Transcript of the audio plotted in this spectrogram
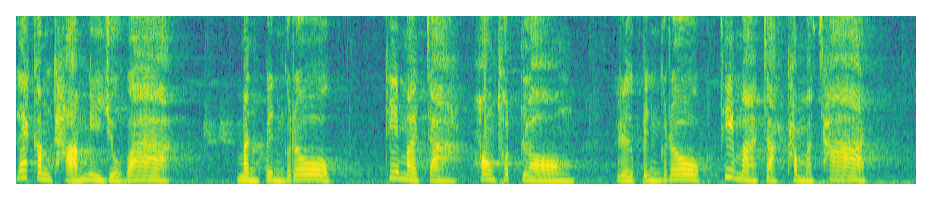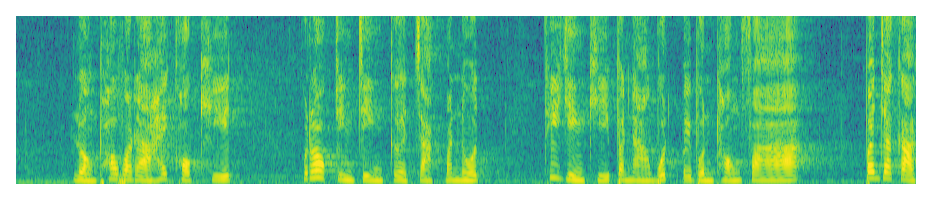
และคำถามมีอยู่ว่า มันเป็นโรคที่มาจากห้องทดลอง หรือเป็นโรคที่มาจากธรรมชาติ หลวงพ่อวราให้ข้อคิด โรคจริงๆเกิดจากมนุษย์ ที่ยิงขีปนาวุธไปบนท้องฟ้า บรรยากาศ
